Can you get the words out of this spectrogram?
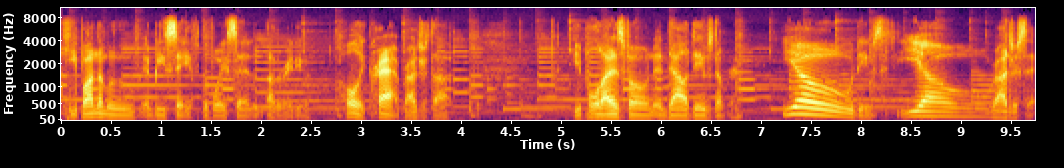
Keep on the move and be safe, the voice said on the radio. Holy crap, Roger thought. He pulled out his phone and dialed Dave's number. Yo, Dave said. Yo, Roger said.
